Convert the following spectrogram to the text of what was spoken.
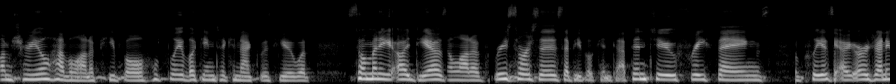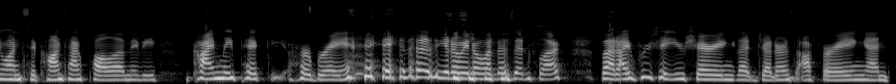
I'm sure you'll have a lot of people hopefully looking to connect with you with so many ideas, and a lot of resources that people can tap into, free things. Please, I urge anyone to contact Paula, maybe kindly pick her brain. you know, we don't want this influx, but I appreciate you sharing that generous offering. And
